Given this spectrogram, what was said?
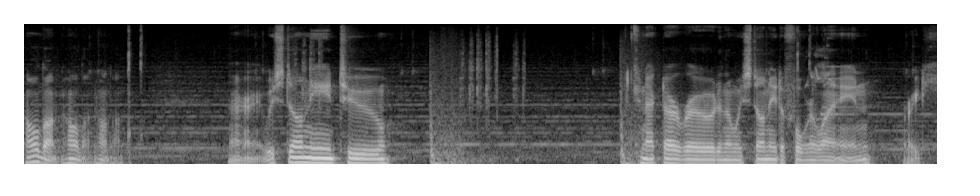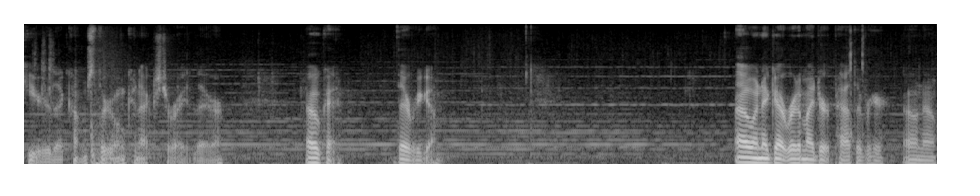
hold on, hold on, hold on. Alright, we still need to connect our road, and then we still need a four lane right here that comes through and connects to right there. Okay, there we go. Oh, and I got rid of my dirt path over here. Oh no.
